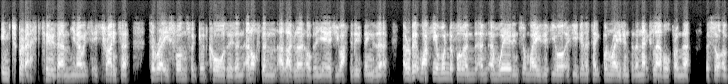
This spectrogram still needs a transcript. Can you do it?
interest to them. You know, it's it's trying to to raise funds for good causes, and and often, as I've learned over the years, you have to do things that are a bit wacky and wonderful and and, and weird in some ways if you're if you're going to take fundraising to the next level from the the sort of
